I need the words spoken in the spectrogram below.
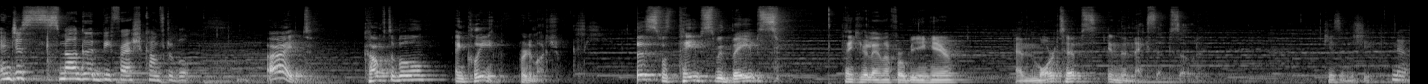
and just smell good, be fresh, comfortable. All right, comfortable and clean, pretty much. This was Tejbz with Babes. Thank you, Elena, for being here. And more tips in the next episode. Kiss in the cheek. No,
